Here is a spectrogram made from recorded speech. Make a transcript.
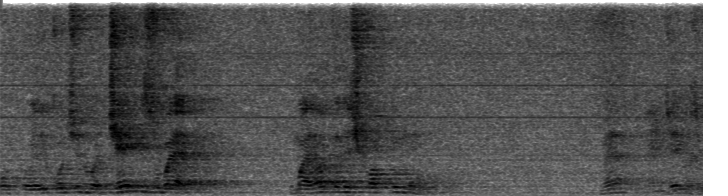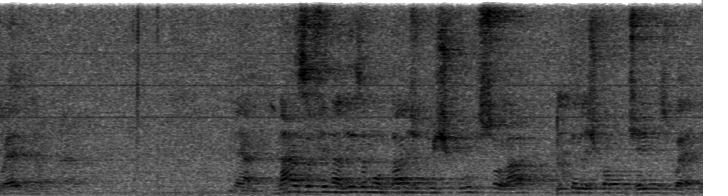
o- o- ele continua. James Webb, o maior telescópio do mundo. Né? James Webb, não. É, NASA finaliza a montagem do escudo solar do telescópio James Webb.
